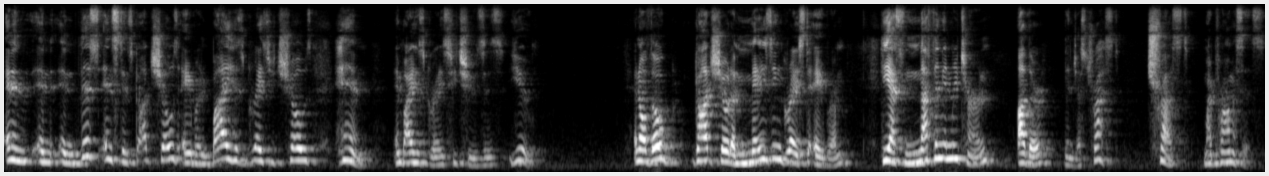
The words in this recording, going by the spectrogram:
And in, in, in this instance, God chose Abram. By his grace, he chose him. And by his grace, he chooses you. And although God showed amazing grace to Abram, he asked nothing in return other than just trust. Trust my promises.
